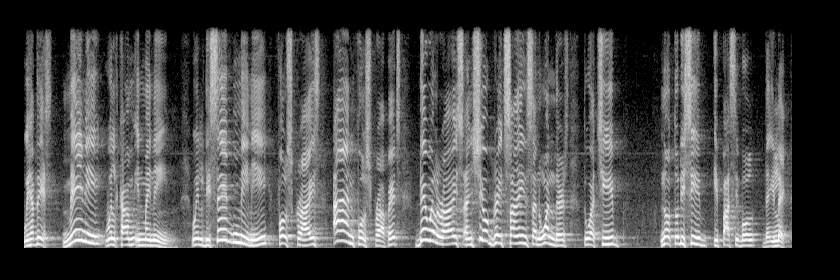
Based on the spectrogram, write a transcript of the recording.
we have this, many will come in my name, will deceive many, false Christ, and false prophets, they will rise and show great signs and wonders to achieve, not to deceive, if possible, the elect.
